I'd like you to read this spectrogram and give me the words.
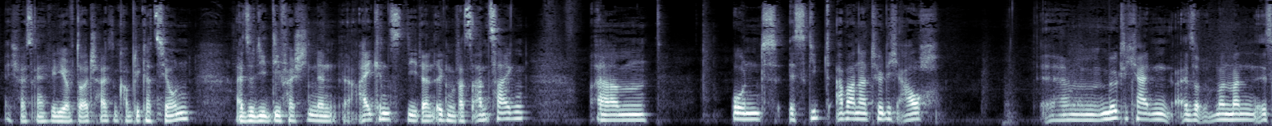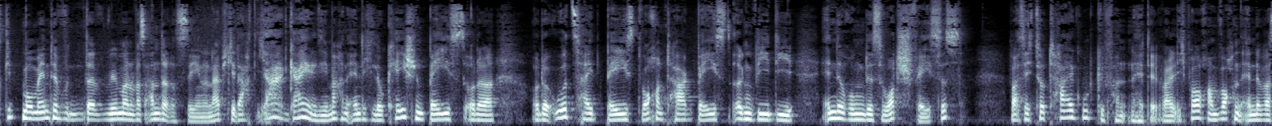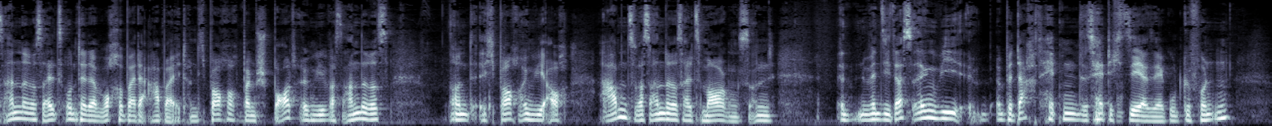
Ich weiß gar nicht, wie die auf Deutsch heißen, Komplikationen. Also die, die verschiedenen Icons, die dann irgendwas anzeigen. Ähm, und es gibt aber natürlich auch ähm, Möglichkeiten, also man, man, es gibt Momente, wo, da will man was anderes sehen. Und da habe ich gedacht, ja geil, die machen endlich Location-based oder oder Uhrzeit-based, Wochentag-based irgendwie die Änderung des Watchfaces, was ich total gut gefunden hätte, weil ich brauche am Wochenende was anderes als unter der Woche bei der Arbeit und ich brauche auch beim Sport irgendwie was anderes und ich brauche irgendwie auch abends was anderes als morgens und wenn sie das irgendwie bedacht hätten, das hätte ich sehr, sehr gut gefunden.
